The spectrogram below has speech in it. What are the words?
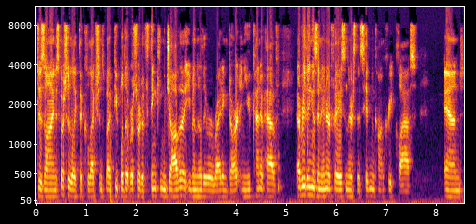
designed, especially like the collections, by people that were sort of thinking Java, even though they were writing Dart. And you kind of have everything as an interface, and there's this hidden concrete class. And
